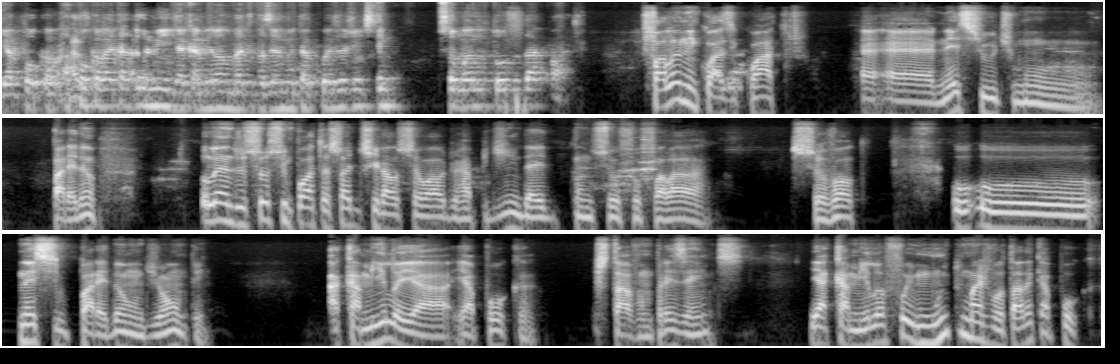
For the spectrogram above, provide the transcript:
e a Pouca, a Pouca vai estar dormindo, a Camila não vai estar fazendo muita coisa, a gente tem somando todos dá quatro. Falando em quase quatro, é, é, nesse último paredão, o Leandro, o senhor se importa só de tirar o seu áudio rapidinho, daí quando o senhor for falar, o senhor volta? O, o, nesse paredão de ontem, a Camila e a, e a Poca estavam presentes, e a Camila foi muito mais votada que a Poca.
